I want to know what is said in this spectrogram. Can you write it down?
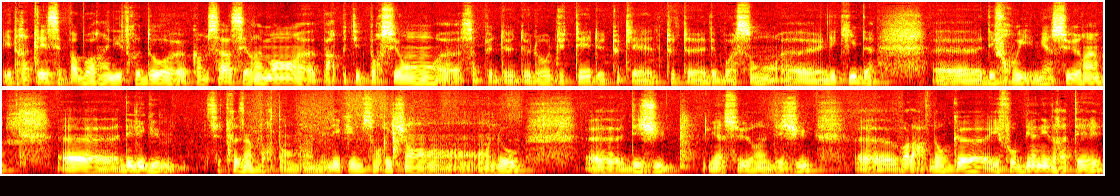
Hydrater, c'est pas boire un litre d'eau euh, comme ça, c'est vraiment euh, par petites portions. Euh, ça peut être de, l'eau, du thé, de toutes les, toutes boissons liquides, des fruits, bien sûr, hein, des légumes. C'est très important. Hein. Les légumes sont riches en, eau, des jus, bien sûr, hein, des jus. voilà, donc il faut bien hydrater.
